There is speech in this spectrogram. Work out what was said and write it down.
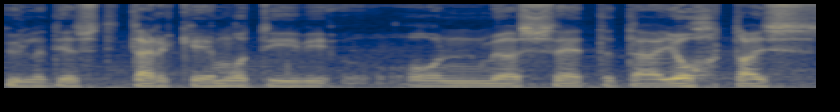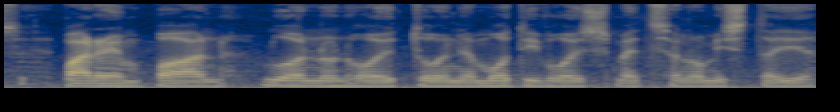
Kyllä tietysti tärkeä motiivi on myös se, että tämä johtaisi parempaan luonnonhoitoon ja motivoisi metsänomistajia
